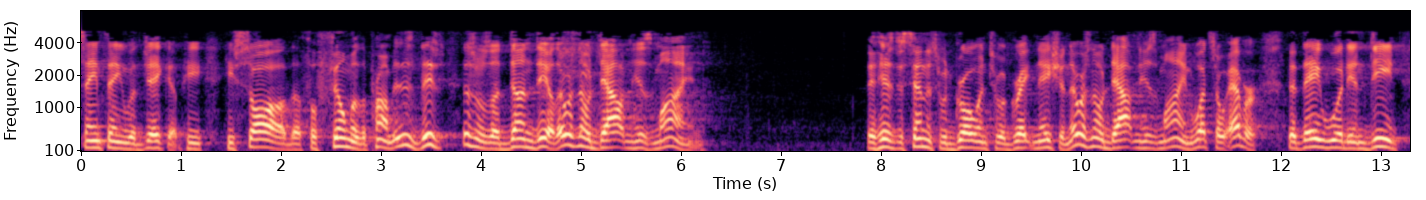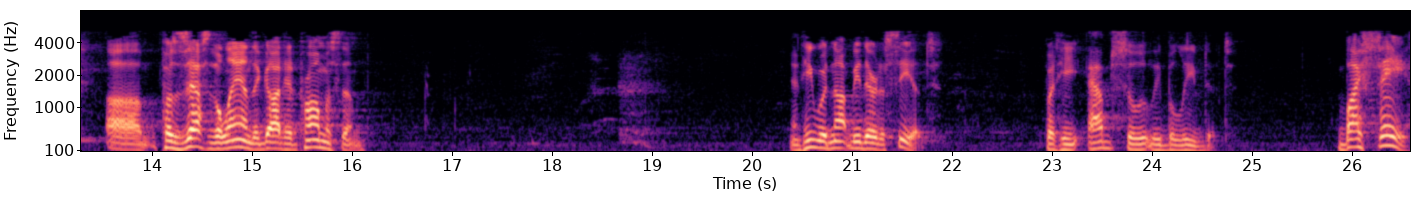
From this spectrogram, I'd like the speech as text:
Same thing with Jacob. He, he saw the fulfillment of the promise. This, this, this was a done deal. There was no doubt in his mind that his descendants would grow into a great nation. There was no doubt in his mind whatsoever that they would indeed uh, possess the land that God had promised them. And he would not be there to see it. But he absolutely believed it. By faith,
